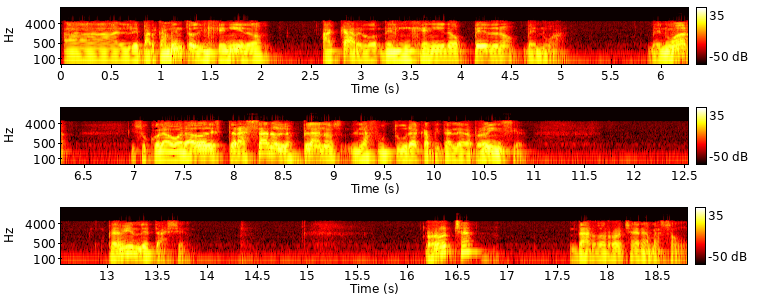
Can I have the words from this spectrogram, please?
al departamento de ingenieros a cargo del ingeniero Pedro Benoit. Benoit y sus colaboradores trazaron los planos de la futura capital de la provincia. Pero había un detalle. Rocha, Dardo Rocha era masón.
